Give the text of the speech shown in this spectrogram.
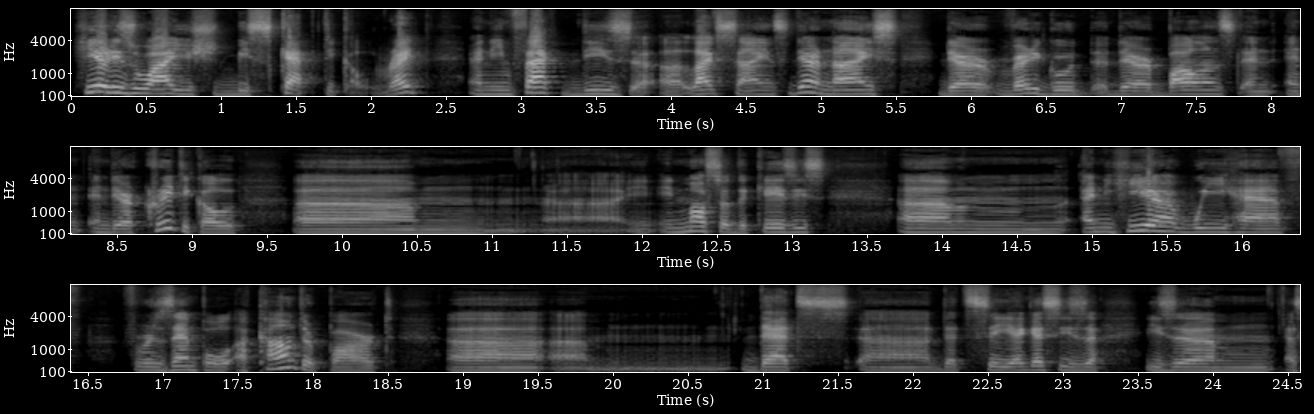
Here is why you should be skeptical, right? And in fact, these uh, uh live science, they're nice, they're very good, they're balanced, and, and, and they're critical um, uh, in, in, most of the cases. Um, and here we have, for example, a counterpart uh, um, that's uh, that say I guess is a, is um, a,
